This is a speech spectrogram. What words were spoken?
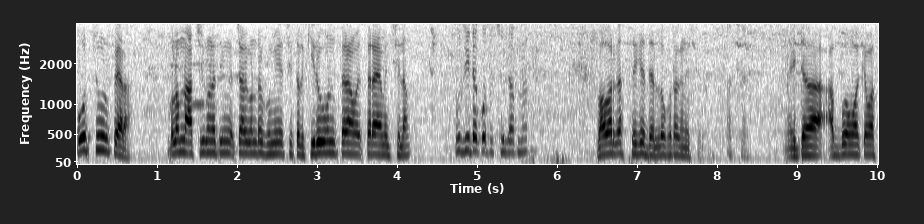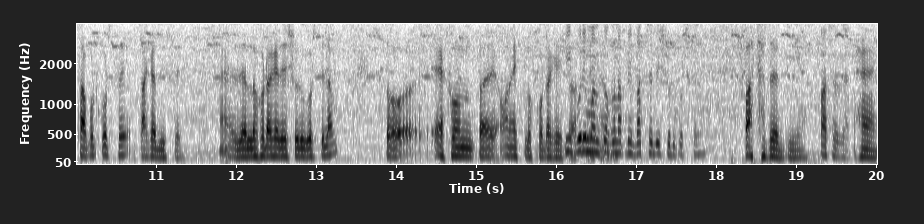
প্রচুর প্যারা। বললাম না আটচল্লিশ ঘণ্টা তিন চার ঘণ্টা ঘুমিয়েছি তাহলে কীরকম প্যারা প্যারায় আমি ছিলাম? পুঁজিটা কত ছিল আপনার? বাবার কাছ থেকে দেড় লক্ষ টাকা নিয়েছিলাম। আচ্ছা। এটা আব্বু আমাকে আবার সাপোর্ট করছে টাকা দিছে। হ্যাঁ দেড় লক্ষ টাকা দিয়ে শুরু করছিলাম। তো এখন প্রায় অনেক লক্ষ টাকা কি পরিমাণ তখন আপনি বাচ্চা দিয়ে শুরু করছেন? পাঁচ হাজার দিয়ে। পাঁচ হাজার? হ্যাঁ।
